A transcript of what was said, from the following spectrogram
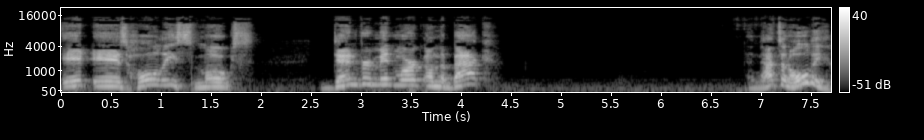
It is, holy smokes. Denver mint mark on the back. And that's an oldie.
